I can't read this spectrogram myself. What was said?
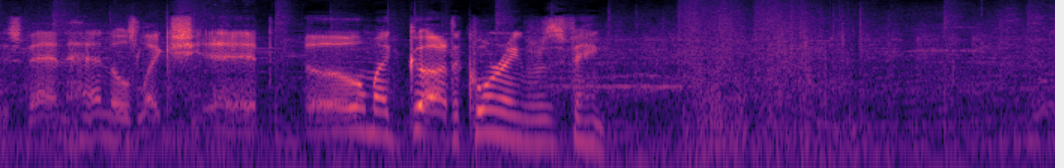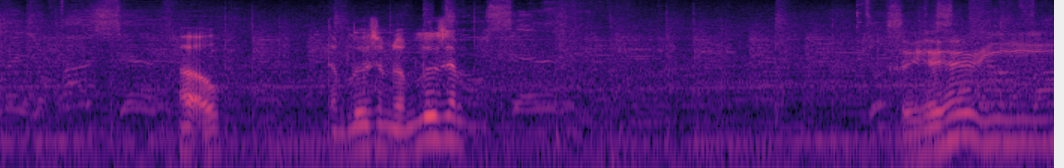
This van handles like shit. Oh my god, the cornering of this thing. Uh-oh. Don't lose him, don't lose him. Hurry, hurry, hurry.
